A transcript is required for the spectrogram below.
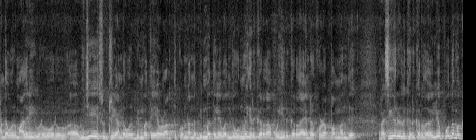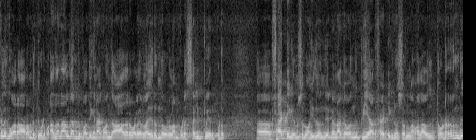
அந்த ஒரு மாதிரி ஒரு ஒரு விஜயை சுற்றி அந்த ஒரு பிம்பத்தையே வளர்த்து கொண்டு அந்த பிம்பத்திலே வந்து உண்மை இருக்கிறதா பொய் இருக்கிறதா என்ற குழப்பம் வந்து ரசிகர்களுக்கு இருக்கிறதோ இல்லையோ பொதுமக்களுக்கு வர ஆரம்பித்து விடும். அதனால தான் இப்போ பார்த்தீங்கன்னாக்கா வந்து ஆதரவாளர்களாக இருந்தவர்களாம் கூட சலிப்பு ஏற்படும். ஃபேட்டிக்னு சொல்லுவோம் இது வந்து என்னென்னாக்கா வந்து பிஆர் ஃபேட்டிக்னு சொல்லலாம். அதாவது தொடர்ந்து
